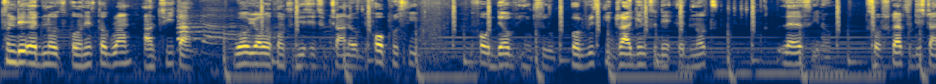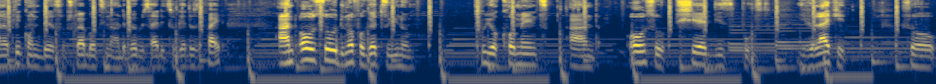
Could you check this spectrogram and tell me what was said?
Tunde Ednut on Instagram and Twitter. Well, you are welcome to this YouTube channel. Before proceed, before we delve into Bobrisky dragging Tunde Ednut, let's you know subscribe to this channel. Click on the subscribe button and the bell beside it to get notified. And also, do not forget to you know put your comments and also share this post if you like it. So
